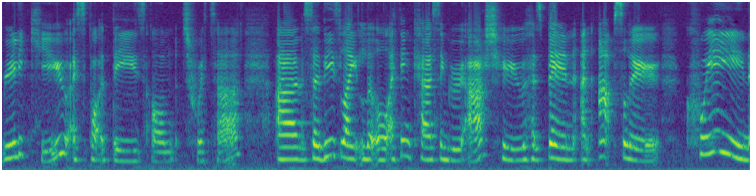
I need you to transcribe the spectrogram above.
really cute. I spotted these on Twitter. Um, so these like little, I think Simguru Ash, who has been an absolute queen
